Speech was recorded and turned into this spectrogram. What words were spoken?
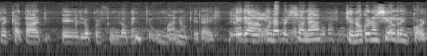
rescatar eh, lo profundamente humano que era él. Era una persona que no conocía el rencor,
